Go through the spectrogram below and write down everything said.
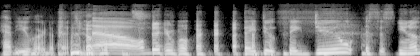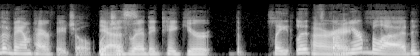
Have you heard of it? No. Say more. they do. They do. Assist, you know the vampire facial, which Yes. is where they take your the platelets All from right. your blood,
